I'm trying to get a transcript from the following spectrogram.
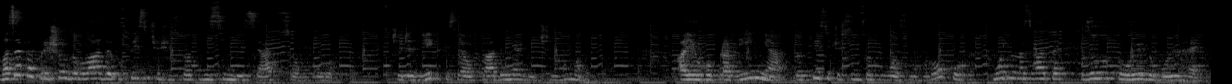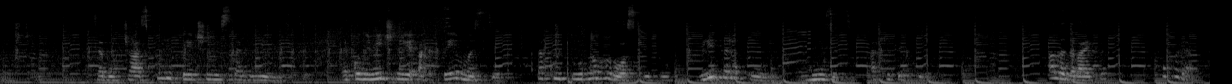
Мазепа прийшов до влади у 1687 році, через рік після укладення вічного миру. А його правління до 1708 року можна назвати золотою добою гетьманщини. Це був час політичної стабільності, економічної активності та культурного розквіту в літературі, музиці, архітектурі. Але давайте по порядку.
